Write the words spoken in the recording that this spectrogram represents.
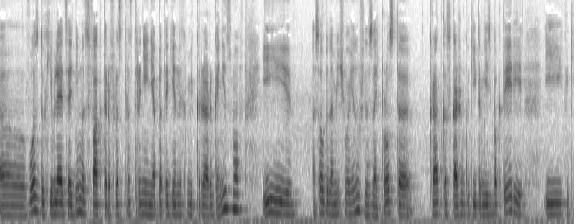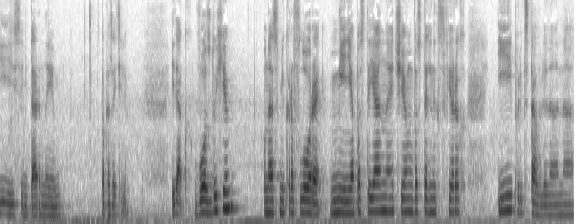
Э, Воздух является одним из факторов распространения патогенных микроорганизмов, и особо нам ничего не нужно знать, просто кратко скажем, какие там есть бактерии и какие санитарные показатели. Итак, в воздухе у нас микрофлора менее постоянная, чем в остальных сферах, и представлена она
